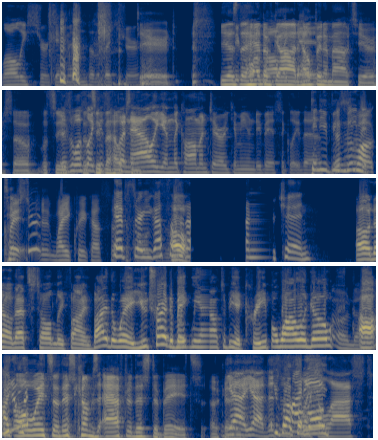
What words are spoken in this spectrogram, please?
Lollyster came into the picture. Dude, he has the hand of God Gate. helping him out here. So let's see. This was let's like see his that him. finale in the commentary community, basically. This. Can you be This mean to quick. Tipster? Why you quick? Tipster, you got something Oh. on your chin. Oh no, that's totally fine. By the way, you tried to make me out to be a creep a while ago. Oh no. Uh, I, Oh wait, so this comes after this debate. Okay. Yeah, yeah. This You is got the the wrong- last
